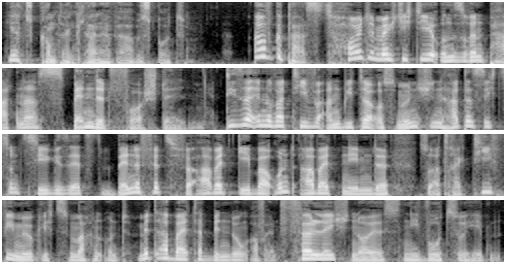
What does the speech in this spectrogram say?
Jetzt kommt ein kleiner Werbespot. Aufgepasst! Heute möchte ich dir unseren Partner Spendit vorstellen. Dieser innovative Anbieter aus München hat es sich zum Ziel gesetzt, Benefits für Arbeitgeber und Arbeitnehmende so attraktiv wie möglich zu machen und Mitarbeiterbindung auf ein völlig neues Niveau zu heben.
